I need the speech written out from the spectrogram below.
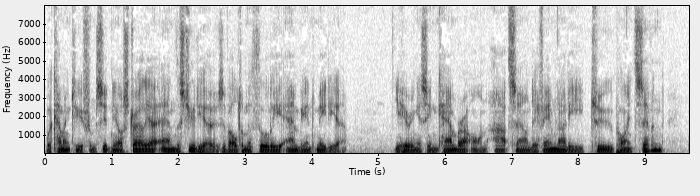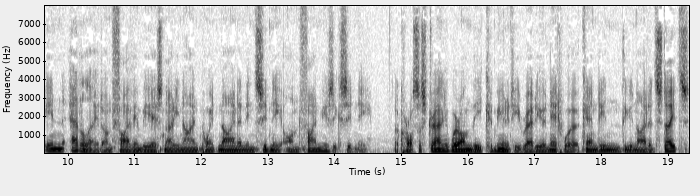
We're coming to you from Sydney, Australia, and the studios of Ultima Thule Ambient Media. You're hearing us in Canberra on Artsound FM 92.7, in Adelaide on 5MBS 99.9, and in Sydney on Fine Music Sydney. Across Australia, we're on the Community Radio Network, and in the United States,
